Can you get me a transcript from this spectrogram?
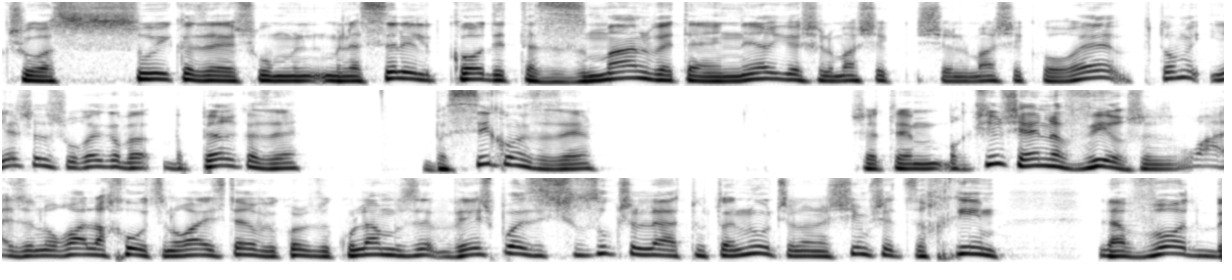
כשהוא עשוי כזה, שהוא מנסה ללכוד את הזמן ואת האנרגיה של מה, ש, של מה שקורה, פתאום יש איזשהו רגע בפרק הזה, בסיקוונס הזה, שאתם מרגישים שאין אוויר, שוואי, זה נורא לחוץ, נורא היסטרי וכל זה, כולם זה, ויש פה איזה סוג של להטוטנות של אנשים שצריכים לעבוד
